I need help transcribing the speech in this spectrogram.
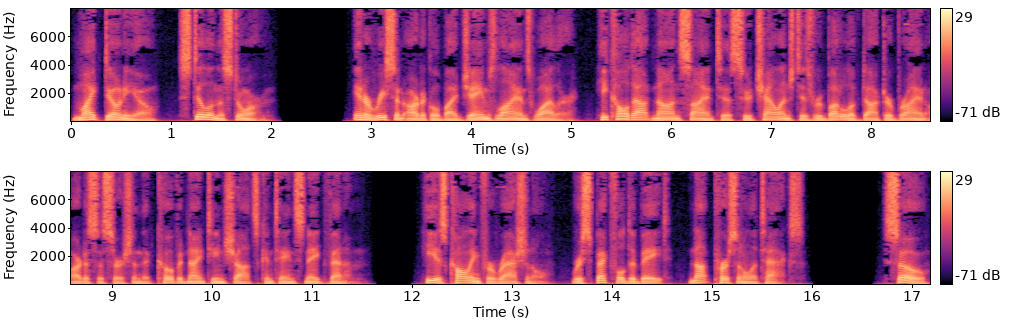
Mike Donio, still in the storm. In a recent article by James Lyons Weiler, he called out non scientists who challenged his rebuttal of Dr. Brian Ardis' assertion that COVID 19 shots contain snake venom. He is calling for rational, respectful debate, not personal attacks. So,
